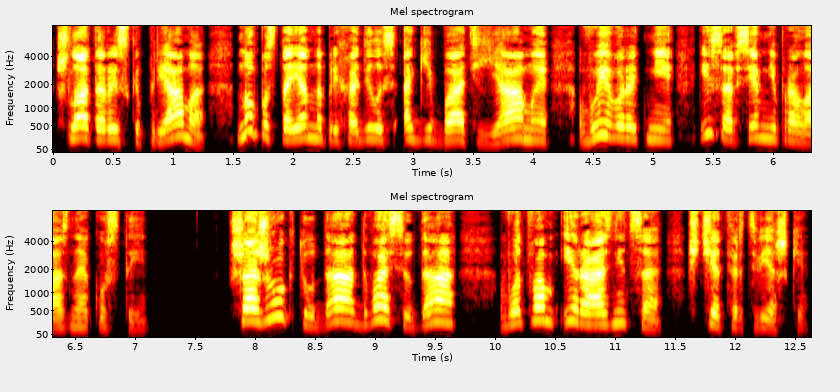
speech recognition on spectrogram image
Шла Тарыска прямо, но постоянно приходилось огибать ямы, выворотни и совсем непролазные кусты. Шажок туда, два сюда, вот вам и разница с четверть вешки.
